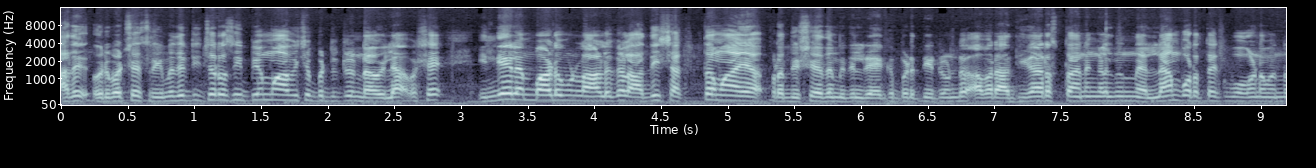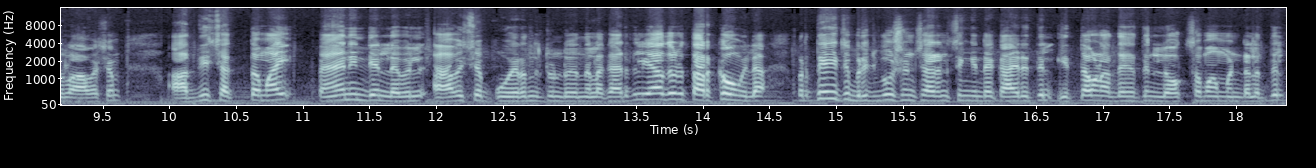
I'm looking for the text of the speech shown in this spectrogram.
അത് ഒരുപക്ഷെ ശ്രീമതി ടീച്ചറോ സി പി എമ്മോ ആവശ്യപ്പെട്ടിട്ടുണ്ടാവില്ല. പക്ഷേ ഇന്ത്യയിലെമ്പാടുമുള്ള ആളുകൾ അതിശക്തമായ പ്രതിഷേധം ഇതിൽ രേഖപ്പെടുത്തിയിട്ടുണ്ട്. അവർ അധികാര സ്ഥാനങ്ങളിൽ നിന്നെല്ലാം പുറത്തേക്ക് പോകണമെന്നുള്ള ആവശ്യം അതിശക്തമായി പാൻ ഇന്ത്യൻ ലെവലിൽ ആവശ്യം ഉയർന്നിട്ടുണ്ട് എന്നുള്ള കാര്യത്തിൽ യാതൊരു തർക്കവുമില്ല. പ്രത്യേകിച്ച് ബ്രിജ്ഭൂഷൺ ശരൺ സിംഗിന്റെ കാര്യത്തിൽ ഇത്തവണ അദ്ദേഹത്തിന് ലോക്സഭാ മണ്ഡലത്തിൽ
